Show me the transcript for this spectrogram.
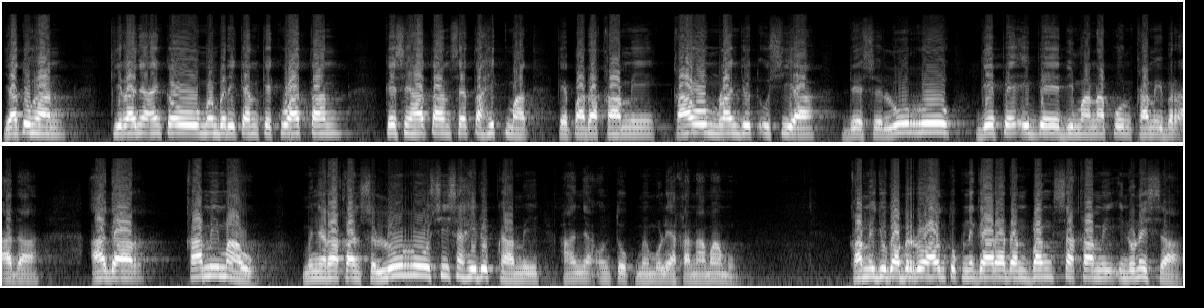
Ya Tuhan, kiranya Engkau memberikan kekuatan, kesehatan serta hikmat kepada kami kaum lanjut usia di seluruh GPIB di mana pun kami berada, agar kami mau menyerahkan seluruh sisa hidup kami hanya untuk memuliakan namamu. Kami juga berdoa untuk negara dan bangsa kami Indonesia,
